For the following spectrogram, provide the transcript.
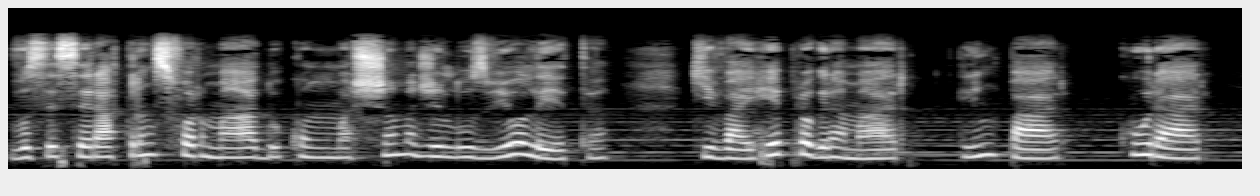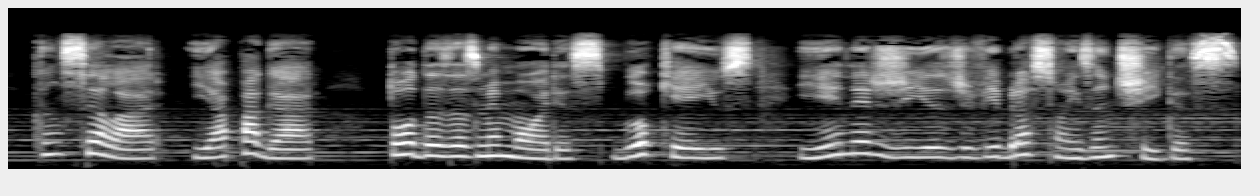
você será transformado com uma chama de luz violeta que vai reprogramar, limpar, curar, cancelar e apagar todas as memórias, bloqueios e energias de vibrações antigas.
